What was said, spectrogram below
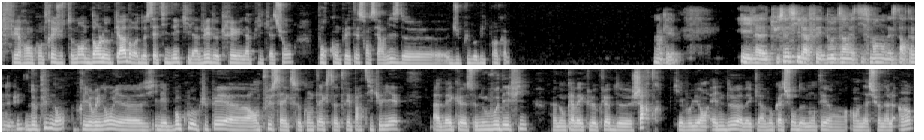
fait rencontrer justement dans le cadre de cette idée qu'il avait de créer une application pour compléter son service de, du plusbobit.com. Ok. Et tu sais s'il a fait d'autres investissements dans des startups depuis? Depuis, non. A priori, non. il est beaucoup occupé, en plus avec ce contexte très particulier, avec euh, ce nouveau défi, euh, donc avec le club de Chartres, qui évolue en N2 avec la vocation de monter en, National 1.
